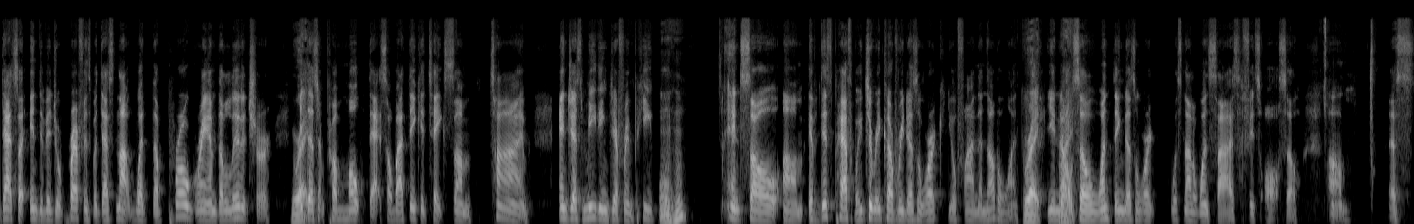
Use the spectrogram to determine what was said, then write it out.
that's an individual preference but that's not what the program the literature it doesn't promote that. So but i think it takes some time and just meeting different people Mhm. and so, um, if this pathway to recovery doesn't work, you'll find another one. Right. You know, right. so one thing doesn't work. What's not a one size fits all. So, um, that's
